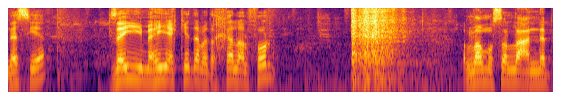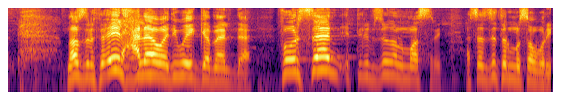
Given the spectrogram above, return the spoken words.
ناسية زي ما هي كده بدخلها الفرن. اللهم صل على النبي. نظرة إيه الحلاوة دي وإيه الجمال ده؟ فرسان التلفزيون المصري أساتذة المصورين.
